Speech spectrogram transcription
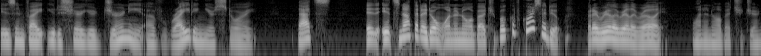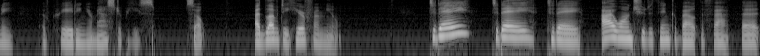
is invite you to share your journey of writing your story. That's it, it's not that I don't want to know about your book, of course I do, but I really, really, really want to know about your journey of creating your masterpiece. So I'd love to hear from you. Today, today, today, I want you to think about the fact that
